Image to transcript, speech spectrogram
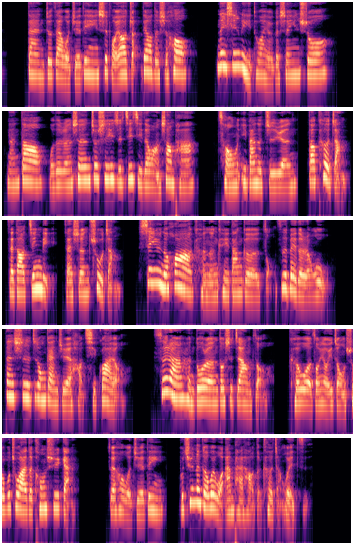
但就在我决定是否要转调的时候，内心里突然有一个声音说：“难道我的人生就是一直积极的往上爬，从一般的职员到科长，再到经理，再升处长？幸运的话，可能可以当个总字辈的人物。但是这种感觉好奇怪哦。虽然很多人都是这样走，可我总有一种说不出来的空虚感。”最后，我决定不去那个为我安排好的科长位置。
